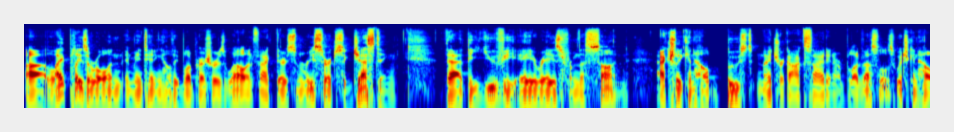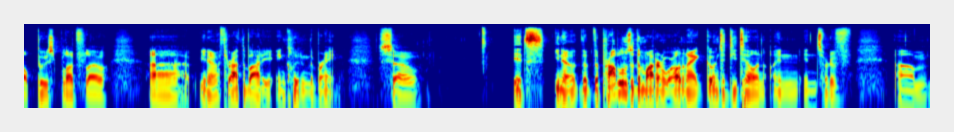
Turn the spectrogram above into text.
uh, light plays a role in, in maintaining healthy blood pressure as well. In fact, there's some research suggesting that the UVA rays from the sun actually can help boost nitric oxide in our blood vessels, which can help boost blood flow, uh, you know, throughout the body, including the brain. So it's you know the the problems with the modern world, and I go into detail in in, in sort of um,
